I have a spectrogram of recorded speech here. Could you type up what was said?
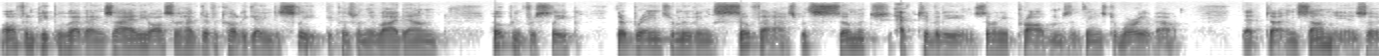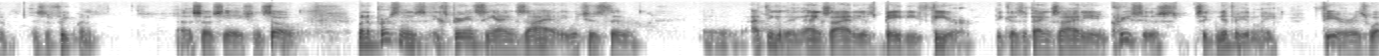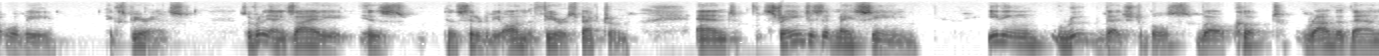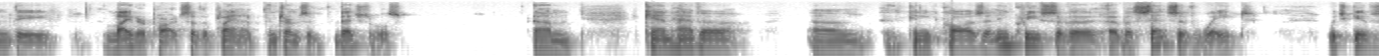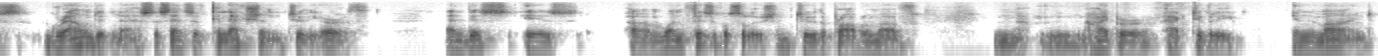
Often, people who have anxiety also have difficulty getting to sleep because when they lie down hoping for sleep, their brains are moving so fast with so much activity and so many problems and things to worry about that uh, insomnia is a is a frequent association. So, when a person is experiencing anxiety, which is the uh, I think of anxiety as baby fear, because if anxiety increases significantly, fear is what will be experienced. So, really, anxiety is considered to be on the fear spectrum. And strange as it may seem, eating root vegetables well cooked rather than the lighter parts of the plant in terms of vegetables um, can have a um, can cause an increase of a, of a sense of weight, which gives groundedness, a sense of connection to the earth. And this is um, one physical solution to the problem of hyperactivity in the mind.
